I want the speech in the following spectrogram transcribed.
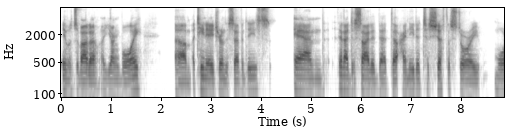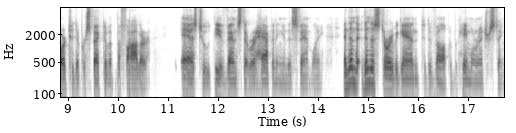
It was about a, a young boy, um, a teenager in the 70s. And then I decided that uh, I needed to shift the story more to the perspective of the father as to the events that were happening in this family. And then the, then the story began to develop. It became more interesting.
